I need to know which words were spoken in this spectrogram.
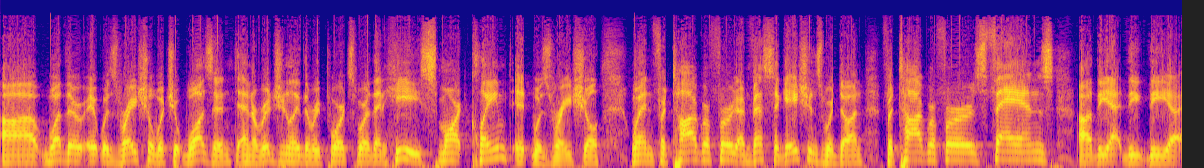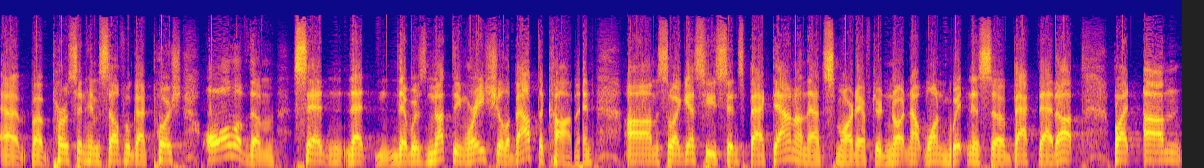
uh, whether it was racial, which it wasn't, and originally the reports were that he, Smart, claimed it was racial, when photographer investigations were were done. Photographers, fans, uh, the the the uh, uh, person himself who got pushed, all of them said that there was nothing racial about the comment. Um, so I guess he's since backed down on that smart after not not one witness uh, backed that up. But um,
